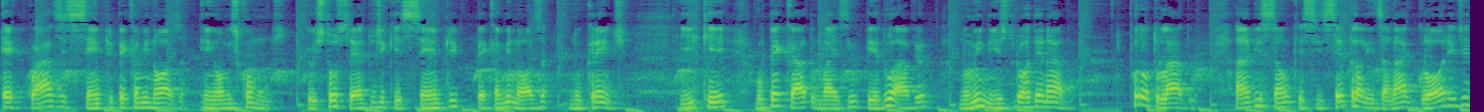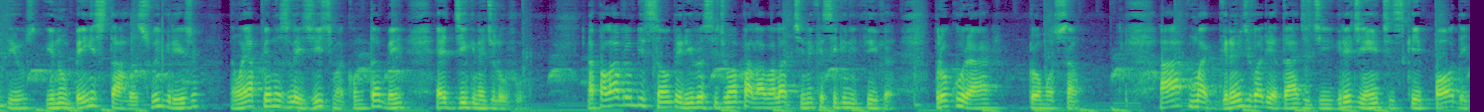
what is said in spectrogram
é quase sempre pecaminosa em homens comuns. Eu estou certo de que sempre pecaminosa no crente e que o pecado mais imperdoável no ministro ordenado. Por outro lado, a ambição que se centraliza na glória de Deus e no bem-estar da sua igreja não é apenas legítima, como também é digna de louvor. A palavra ambição deriva-se de uma palavra latina que significa procurar promoção. Há uma grande variedade de ingredientes que podem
